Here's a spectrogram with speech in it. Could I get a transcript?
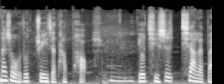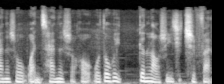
那时候我都追着他跑，嗯，尤其是下了班的时候，晚餐的时候，我都会跟老师一起吃饭。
